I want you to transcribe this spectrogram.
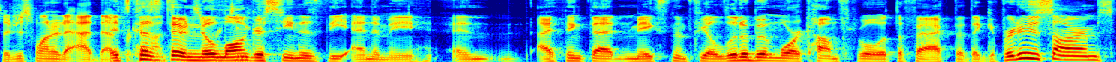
So I just wanted to add that. It's because they're no longer seen as the enemy, and I think that makes them feel a little bit more comfortable with the fact that they can produce arms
